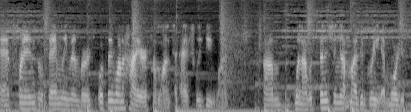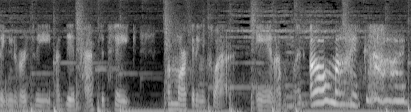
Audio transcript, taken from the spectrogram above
have friends or family members, or if they want to hire someone to actually do one um, when I was finishing up my degree at Morgan State University, I did have to take a marketing class. And I was like, oh my God,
